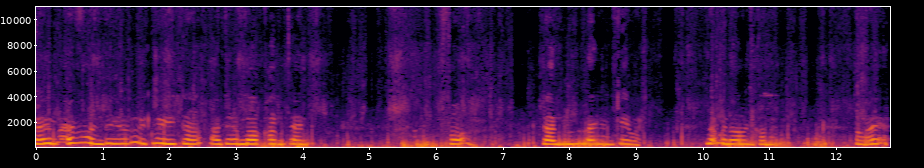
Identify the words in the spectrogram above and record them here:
Um, everyone do you agree that I do more content for than Lennon Kieran? Let me know in the comments. Alright?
